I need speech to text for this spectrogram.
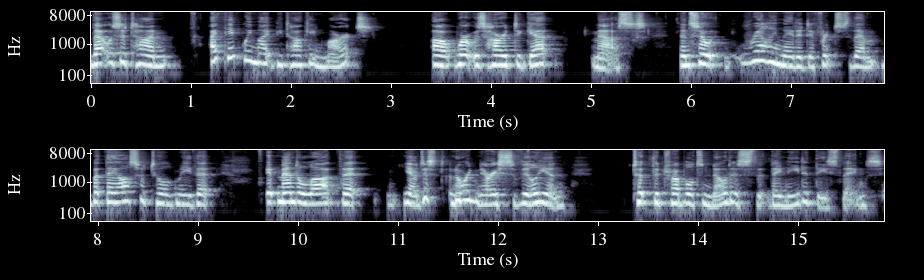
that was a time I think we might be talking March, uh, where it was hard to get masks, and so it really made a difference to them. But they also told me that it meant a lot that you know just an ordinary civilian took the trouble to notice that they needed these things.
